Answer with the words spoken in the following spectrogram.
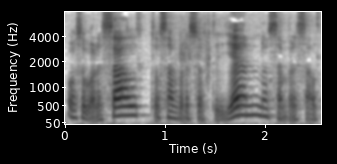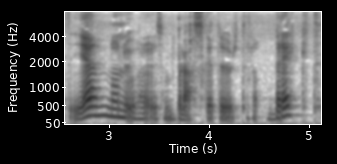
och så var det salt och sen var det sött igen och sen var det salt igen och nu har det liksom blaskat ur till något bräckt.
